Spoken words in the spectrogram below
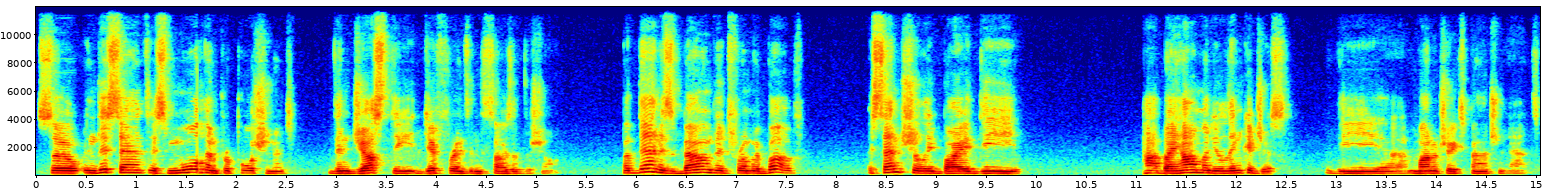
So in this sense, it's more than proportionate than just the difference in the size of the shock. But then it's bounded from above, essentially by the by how many linkages the uh, monetary expansion adds.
